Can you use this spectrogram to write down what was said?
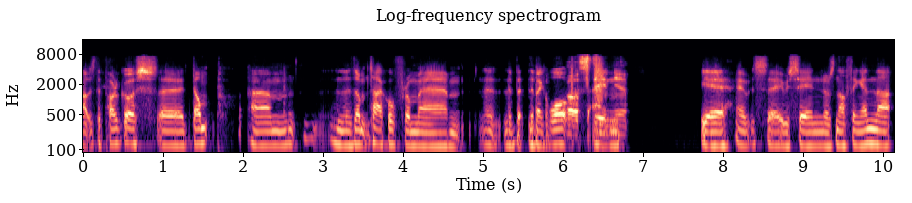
That was the Pyrgos uh, dump, um, the dump tackle from um, the, the the big lock. Oh, Stain, yeah. Yeah, it was. Uh, he was saying there's nothing in that,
